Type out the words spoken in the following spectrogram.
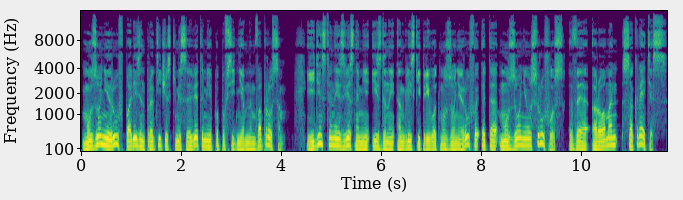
Музоний Руф полезен практическими советами по повседневным вопросам. Единственный известный мне изданный английский перевод Музония Руфа это Музониус Руфус The Roman Socrates.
